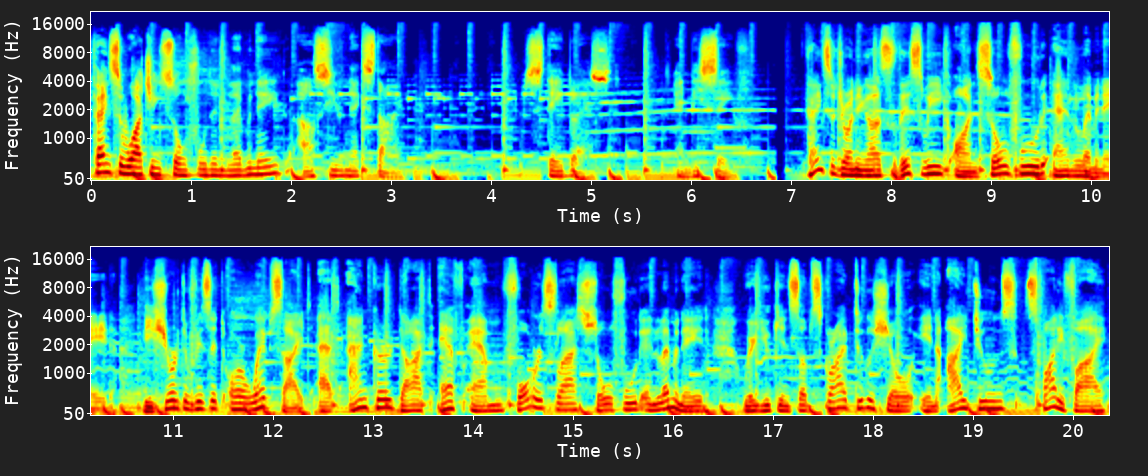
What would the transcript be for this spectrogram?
Thanks for watching Soul Food and Lemonade. I'll see you next time. Stay blessed and be safe. Thanks for joining us this week on Soul Food and Lemonade. Be sure to visit our website at anchor.fm forward slash soul food and lemonade, where you can subscribe to the show in iTunes, Spotify,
